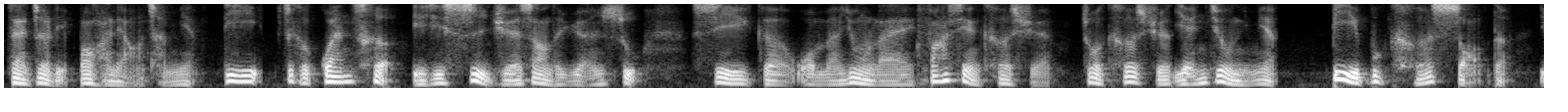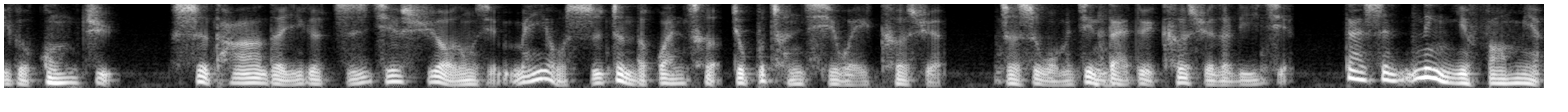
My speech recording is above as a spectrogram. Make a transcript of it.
在这里包含两个层面：第一，这个观测以及视觉上的元素。是一个我们用来发现科学、做科学研究里面必不可少的一个工具，是它的一个直接需要的东西。没有实证的观测，就不成其为科学。这是我们近代对科学的理解。但是另一方面，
